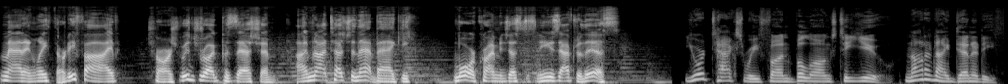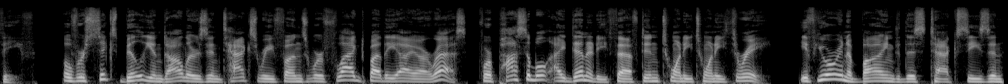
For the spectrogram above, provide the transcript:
Mattingly, 35, charged with drug possession. I'm not touching that baggie. More crime and justice news after this. Your tax refund belongs to you, not an identity thief. Over $6 billion in tax refunds were flagged by the IRS for possible identity theft in 2023. If you're in a bind this tax season,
